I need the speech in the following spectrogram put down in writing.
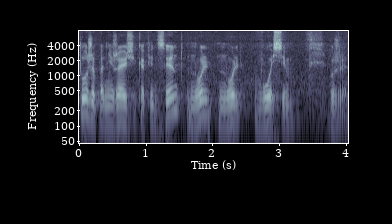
тоже понижающий коэффициент 0,08 уже.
